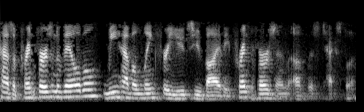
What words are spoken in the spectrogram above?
has a print version available, we have a link for you to buy the print version of this textbook.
